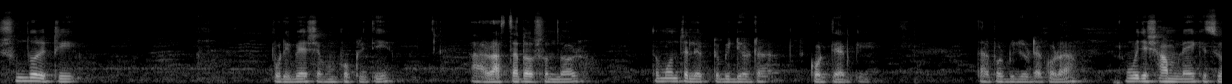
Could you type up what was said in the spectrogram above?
সুন্দর একটি পরিবেশ এবং প্রকৃতি। আর রাস্তাটাও সুন্দর। তো মন চাইলে একটু ভিডিওটা করতে আর কি। তারপর ভিডিওটা করা। ওই যে সামনে কিছু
